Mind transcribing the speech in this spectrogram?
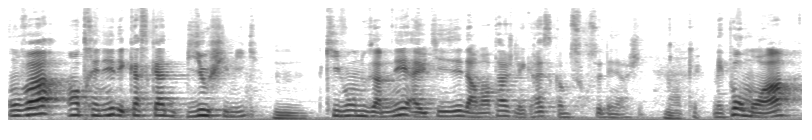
On va entraîner des cascades biochimiques Hmm. qui vont nous amener à utiliser davantage les graisses comme source d'énergie. Mais pour moi,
